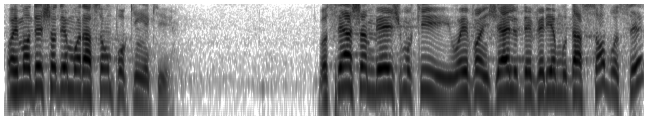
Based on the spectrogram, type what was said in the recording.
Ô irmão, deixa eu demorar só um pouquinho aqui. Você acha mesmo que o evangelho deveria mudar só você?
